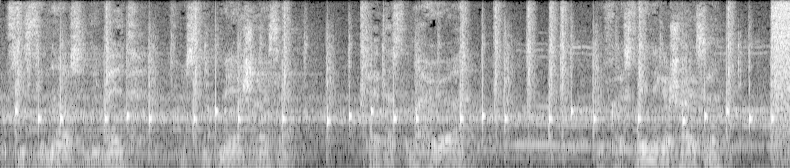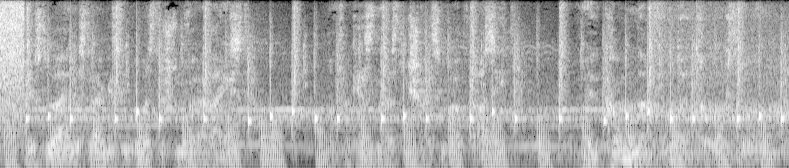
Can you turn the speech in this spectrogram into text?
du ziehst hinaus in die Welt, wirst noch mehr Scheiße, kletterst immer höher, du frisst weniger Scheiße, bis du eines Tages die oberste Stufe erreichst und vergessen hast, wie Scheiße überhaupt aussieht. Willkommen am Futtertrogsohn.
